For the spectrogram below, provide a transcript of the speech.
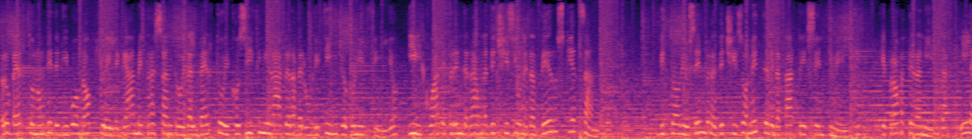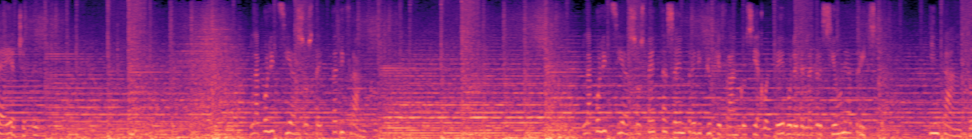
Roberto non vede di buon occhio il legame tra Sandro ed Alberto e così finirà per avere un litigio con il figlio, il quale prenderà una decisione davvero spiazzante. Vittorio sembra deciso a mettere da parte i sentimenti, che prova per Anita, lei accetterà. Polizia sospetta di Franco. La polizia sospetta sempre di più che Franco sia colpevole dell'aggressione a Prisco. Intanto,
